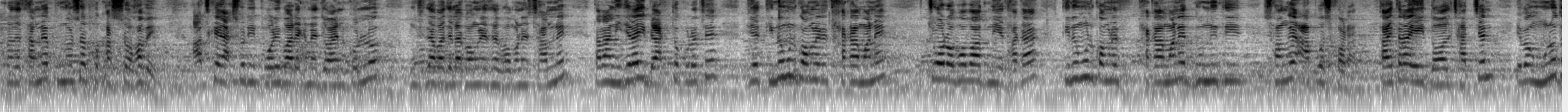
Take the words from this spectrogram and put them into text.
আপনাদের সামনে পুনঃ প্রকাশ্য হবে। আজকে একশোটি পরিবার এখানে জয়েন করল মুর্শিদাবাদ জেলা কংগ্রেসের ভবনের সামনে। তারা নিজেরাই ব্যক্ত করেছে যে তৃণমূল কংগ্রেসে থাকা মানে চোর অপবাদ নিয়ে থাকা, তৃণমূল কংগ্রেস থাকা মানে দুর্নীতির সঙ্গে আপোষ করা। তাই তারা এই দল ছাড়ছেন এবং মূলত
